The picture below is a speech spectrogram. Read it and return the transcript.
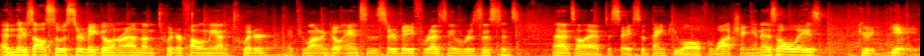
And there's also a survey going around on Twitter. Follow me on Twitter if you want to go answer the survey for Resident Evil Resistance. And that's all I have to say. So thank you all for watching, and as always, good game.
